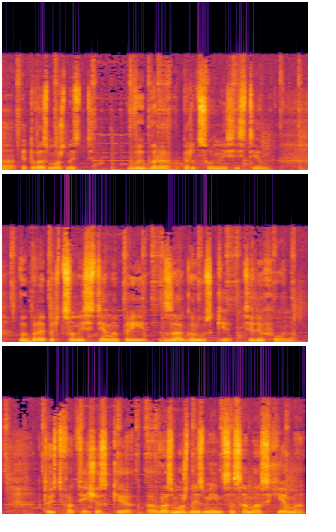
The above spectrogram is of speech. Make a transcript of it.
А, это возможность выбора операционной системы. Выбора операционной системы при загрузке телефона – то есть фактически, э, возможно, изменится сама схема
